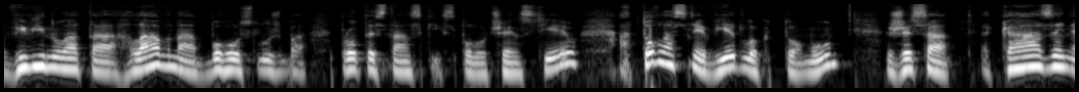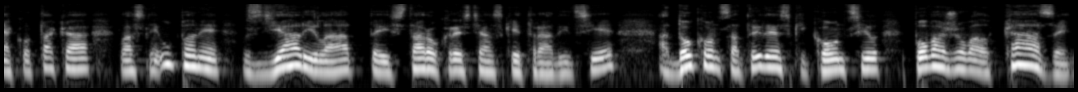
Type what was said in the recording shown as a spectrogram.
vyvinula tá hlavná bohoslužba protestantských spoločenstiev a to vlastne viedlo k tomu, že sa kázeň ako taká vlastne úplne vzdialila tej starokresťanskej tradície a dokonca Tridentský koncil považoval kázeň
